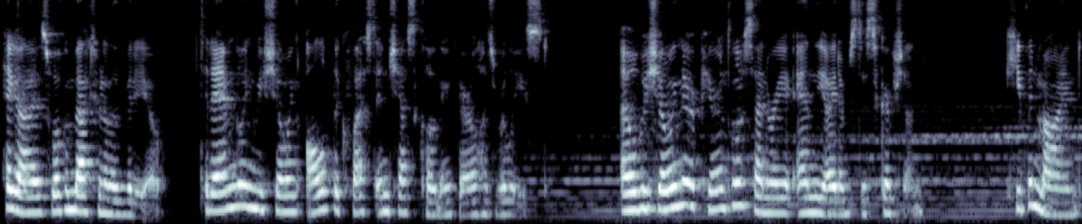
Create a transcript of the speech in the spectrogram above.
Hey guys, welcome back to another video. Today I'm going to be showing all of the quest and chest clothing Feral has released. I will be showing their appearance on a scenery and the item's description. Keep in mind,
